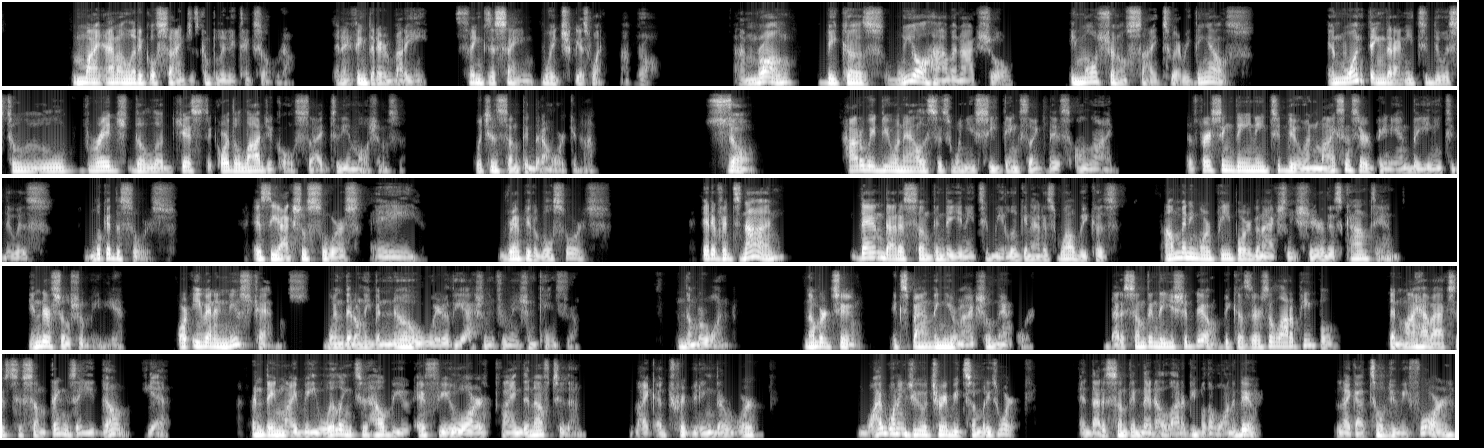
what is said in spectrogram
my analytical side just completely takes over. And I think that everybody thinks the same, which guess what? I'm wrong. I'm wrong because we all have an actual emotional side to everything else. And one thing that I need to do is to bridge the logistic or the logical side to the emotional side, which is something that I'm working on. So, how do we do analysis when you see things like this online? The first thing that you need to do, in my sincere opinion, that you need to do is look at the source. Is the actual source a reputable source? And if it's not, then that is something that you need to be looking at as well because how many more people are going to actually share this content in their social media or even in news channels when they don't even know where the actual information came from? Number one. Number two, expanding your actual network. That is something that you should do because there's a lot of people that might have access to some things that you don't yet. And they might be willing to help you if you are kind enough to them, like attributing their work why wouldn't you attribute somebody's work? And that is something that a lot of people don't want to do. Like I told you before,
